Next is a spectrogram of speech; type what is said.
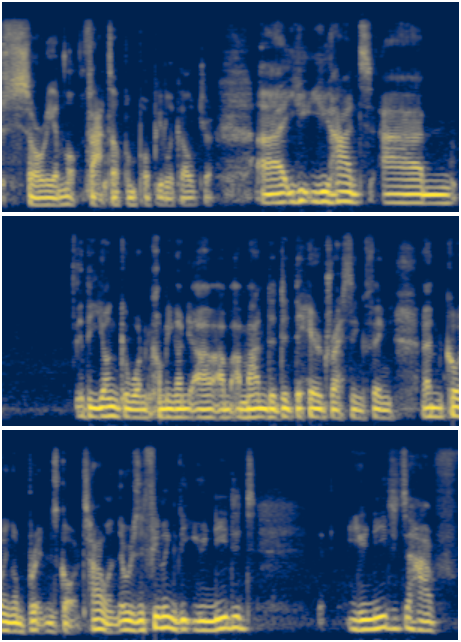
sorry, I'm not that up on popular culture. Uh, you, you had. Um, the younger one coming on, uh, Amanda did the hairdressing thing, um, going on Britain's Got Talent. There was a feeling that you needed you needed to have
